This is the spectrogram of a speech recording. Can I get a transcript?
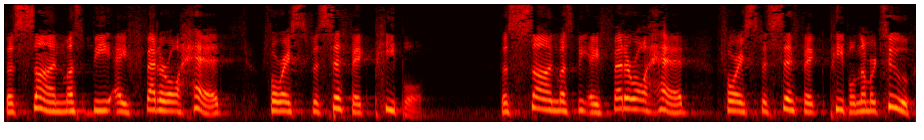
the Son must be a federal head for a specific people. The Son must be a federal head for a specific people. Number two,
